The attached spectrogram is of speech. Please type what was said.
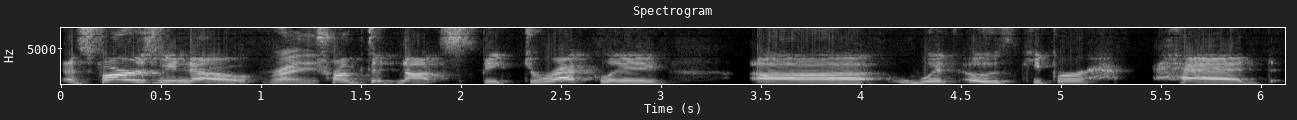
as far as we know right. trump did not speak directly uh, with oathkeeper head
